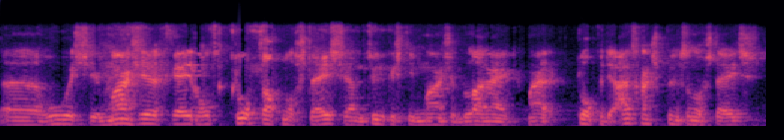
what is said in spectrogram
Eh, hoe is je marge geregeld? Klopt dat nog steeds? Ja, natuurlijk is die marge belangrijk, maar kloppen de uitgangspunten nog steeds?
